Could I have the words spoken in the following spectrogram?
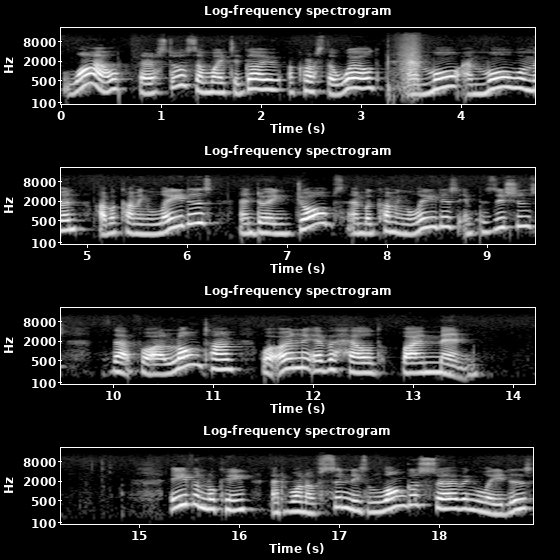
While there is still some way to go across the world, and more and more women are becoming leaders and doing jobs and becoming leaders in positions that for a long time were only ever held by men. Even looking at one of Sydney's longest serving leaders,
